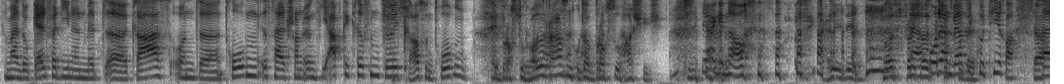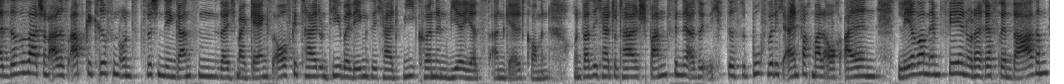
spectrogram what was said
Ich meine, so Geld verdienen mit äh, Gras und äh, Drogen ist halt schon irgendwie abgegriffen durch. Gras und Drogen. Hey, brauchst du Rollrasen oder brauchst du Haschisch? Ja, genau. Geile Idee. Neues, völlig Ja, neues oder ein. Vertikutierer. Ja. Äh, Das ist halt schon alles abgegriffen und zwischen den ganzen, sag ich mal, Gangs aufgeteilt und die überlegen sich halt, wie können wir jetzt an Geld kommen. Und was ich halt total spannend finde, also ich, das Buch würde ich einfach mal auch allen Lehrern empfehlen oder Referendaren,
